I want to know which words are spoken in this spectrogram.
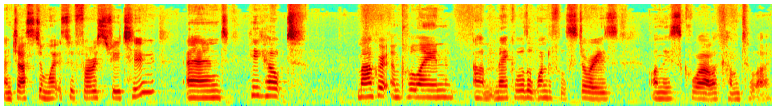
And Justin works with forestry too and he helped Margaret and Pauline um, make all the wonderful stories on this koala come to life.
